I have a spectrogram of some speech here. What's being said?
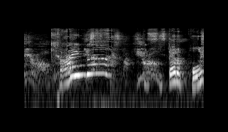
hero. Kinda. He's got a point.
